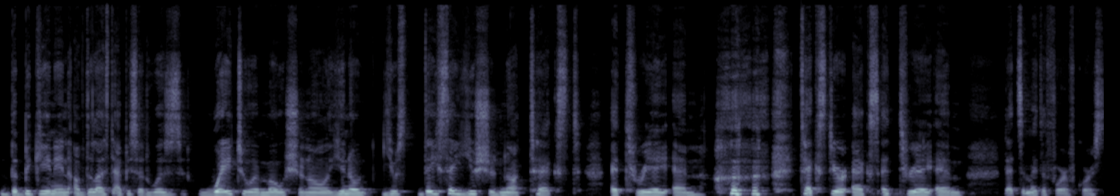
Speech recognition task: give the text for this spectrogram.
the beginning of the last episode was way too emotional. You know, you they say you should not text at 3 a.m. text your ex at 3 a.m. That's a metaphor, of course.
